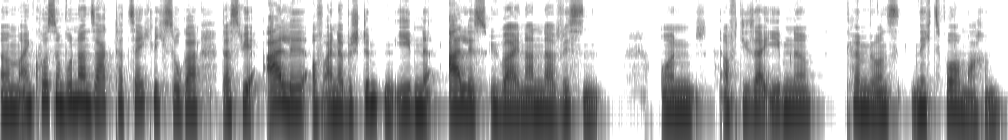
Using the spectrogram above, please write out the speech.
Ähm, ein Kurs im Wundern sagt tatsächlich sogar, dass wir alle auf einer bestimmten Ebene alles übereinander wissen. Und auf dieser Ebene können wir uns nichts vormachen.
